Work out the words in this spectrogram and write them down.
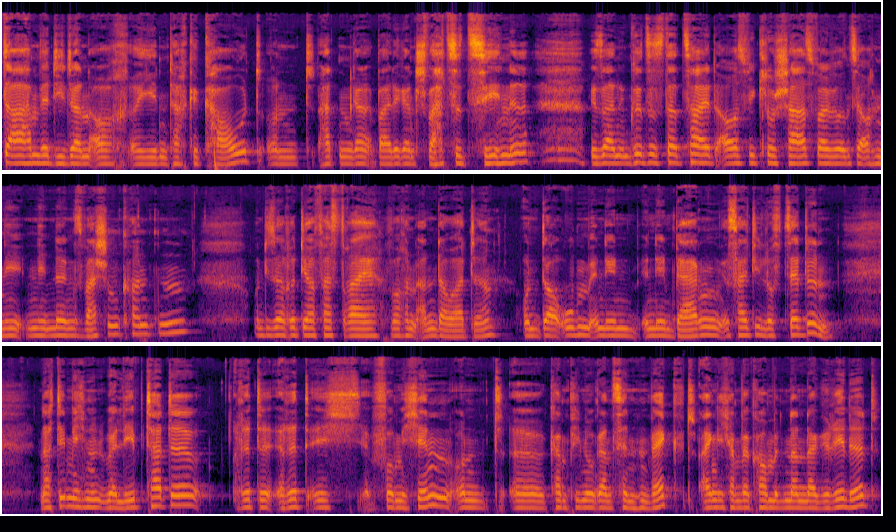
da haben wir die dann auch äh, jeden Tag gekaut und hatten beide ganz schwarze Zähne. Wir sahen in kürzester Zeit aus wie Clochards, weil wir uns ja auch nie, nie, nirgends waschen konnten. Und dieser Ritt ja fast drei Wochen andauerte. Und da oben in den, in den Bergen ist halt die Luft sehr dünn. Nachdem ich nun überlebt hatte, ritt, ritt ich vor mich hin und äh, Campino ganz hinten weg. Eigentlich haben wir kaum miteinander geredet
